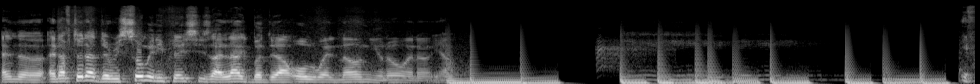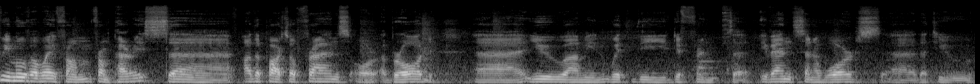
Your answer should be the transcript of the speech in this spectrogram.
and uh, and after that there is so many places I like, but they are all well known, you know, and uh, yeah. If we move away from from Paris, uh, other parts of France or abroad, uh, you, I mean, with the different uh, events and awards uh, that you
